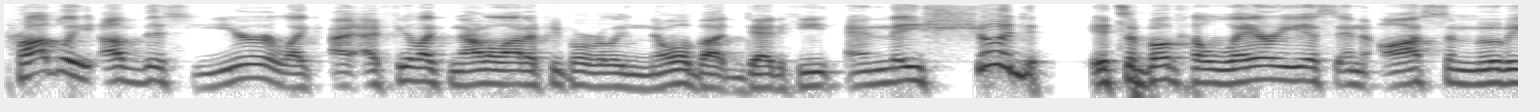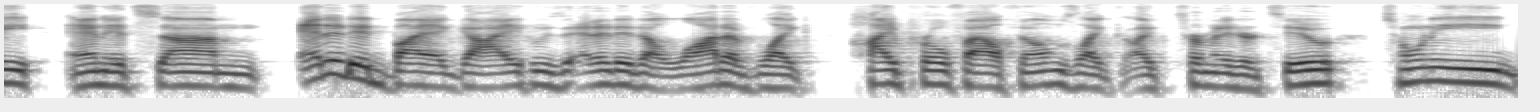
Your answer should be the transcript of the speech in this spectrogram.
probably of this year. Like I, I feel like not a lot of people really know about Dead Heat, and they should. It's a both hilarious and awesome movie, and it's um edited by a guy who's edited a lot of like high profile films like like Terminator 2. Tony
